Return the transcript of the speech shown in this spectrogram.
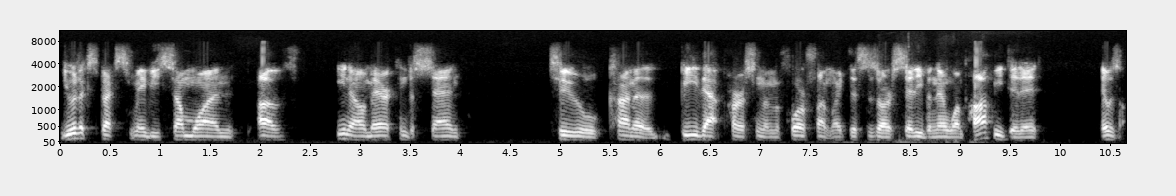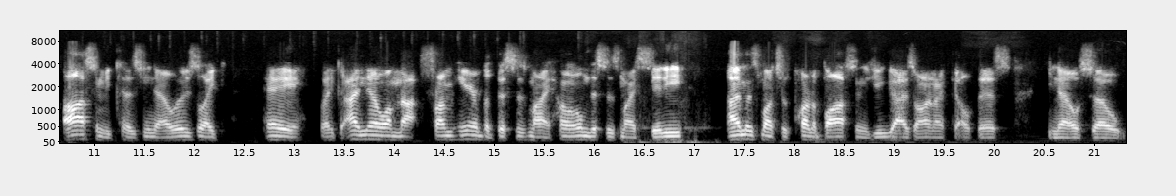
you would expect maybe someone of you know american descent to kind of be that person on the forefront like this is our city. But then when papi did it it was awesome because you know it was like hey like i know i'm not from here but this is my home. This is my city. I'm as much as part of boston as you guys are and i felt this you know so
